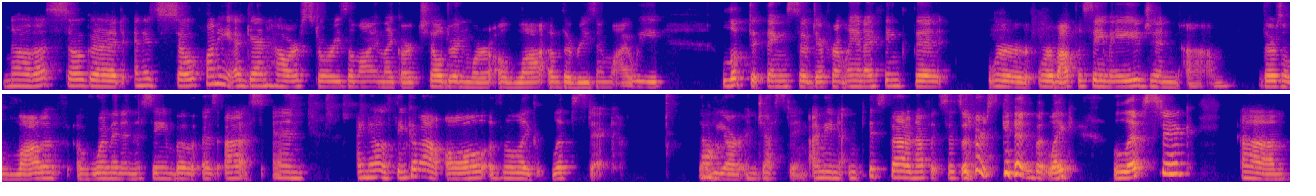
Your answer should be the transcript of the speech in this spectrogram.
No, that's so good. And it's so funny again how our stories align. Like our children were a lot of the reason why we looked at things so differently. And I think that we're we're about the same age and um, there's a lot of, of women in the same boat as us. And I know, think about all of the like lipstick that oh. we are ingesting. I mean, it's bad enough it sits on our skin, but like lipstick um,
